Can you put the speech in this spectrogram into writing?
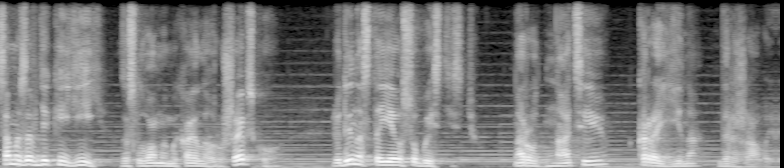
Саме завдяки їй, за словами Михайла Грушевського, людина стає особистістю, народ нацією, країна державою.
